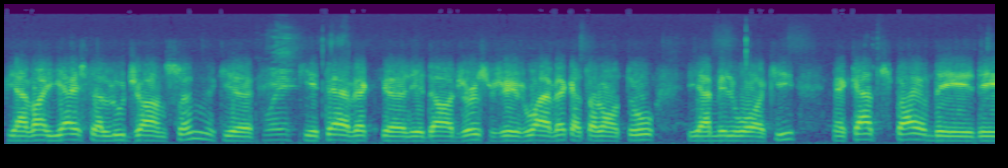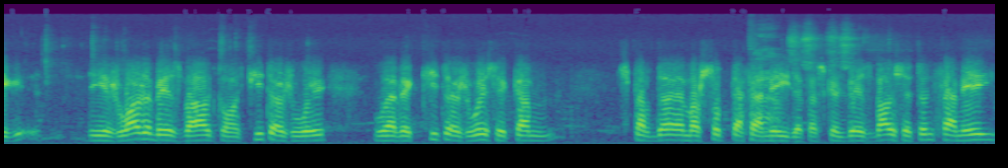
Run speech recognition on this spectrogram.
puis avant hier, c'était Lou Johnson qui, euh, qui était avec euh, les Dodgers. J'ai joué avec à Toronto et à Milwaukee. Mais quand tu perds des, des, des joueurs de baseball contre qui tu as joué ou avec qui tu as joué, c'est comme tu perdais un morceau de ta famille, là, parce que le baseball, c'est une famille.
